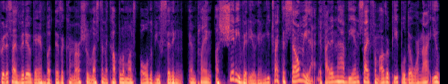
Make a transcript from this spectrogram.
criticize video games, but there's a commercial less than a couple of months old of you sitting and playing a shitty video game. You tried to sell me that. If I didn't have the insight from other people that were not you,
